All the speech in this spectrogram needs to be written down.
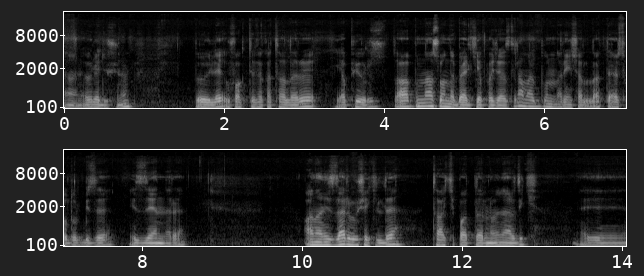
Yani öyle düşünün. Böyle ufak tefek hataları yapıyoruz. Daha bundan sonra da belki yapacağızdır ama bunlar inşallah ders olur bize, izleyenlere. Analizler bu şekilde. Takip hatlarını önerdik. Ee,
